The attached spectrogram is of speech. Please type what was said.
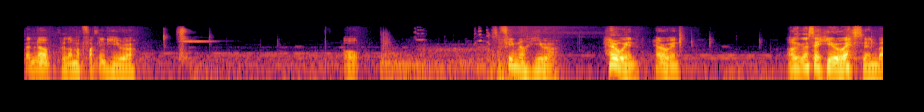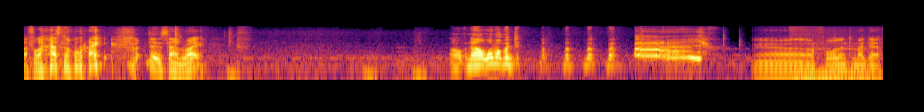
But no, because I'm a fucking hero. Oh. It's a female hero. Heroine. Heroin. I was gonna say then, but I thought that's not right. Doesn't sound right. Oh no! What? What? What? but, but, uh, fall into my death.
